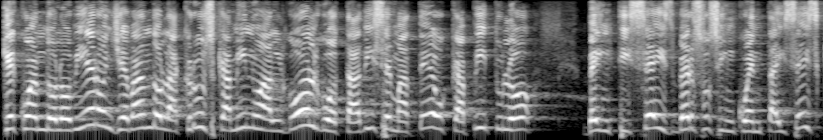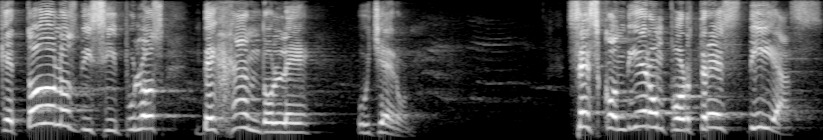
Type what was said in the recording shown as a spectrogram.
que cuando lo vieron llevando la cruz camino al Gólgota, dice Mateo capítulo 26, verso 56, que todos los discípulos dejándole huyeron. Se escondieron por tres días.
